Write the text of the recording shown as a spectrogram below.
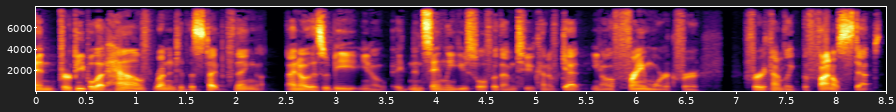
and for people that have run into this type of thing, I know this would be you know insanely useful for them to kind of get you know a framework for for kind of like the final steps.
